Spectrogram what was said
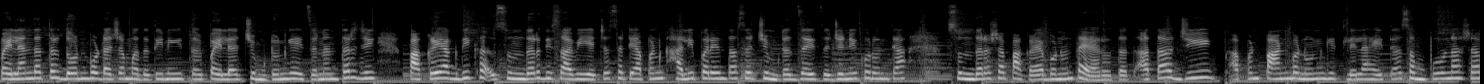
पहिल्यांदा तर दोन बोटाच्या मदतीने इथं पहिल्या चिमटून घ्यायचं. नंतर जी पाकळी अगदी ख सुंदर दिसावी याच्यासाठी आपण खालीपर्यंत असं चिमटत जायचं जेणेकरून त्या सुंदर अशा पाकळ्या बनवून तयार होतात. आता जी आपण पान बनवून घेतलेलं आहे त्या संपूर्ण अशा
